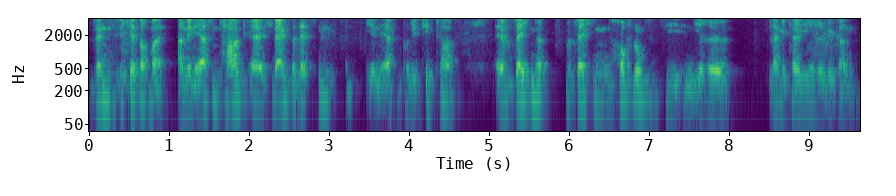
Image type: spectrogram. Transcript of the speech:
Wenn Sie sich jetzt nochmal an den ersten Tag äh, hineinversetzen, Ihren ersten Politiktag, äh, mit, welchen, mit welchen Hoffnungen sind Sie in Ihre lange Karriere gegangen?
